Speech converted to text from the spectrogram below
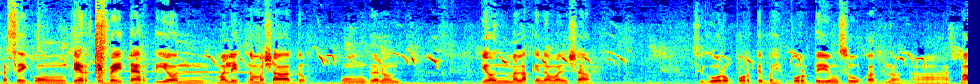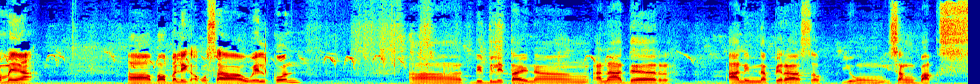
Kasi kung 30 by 30 yon malit na masyado. Kung ganun. Yon malaki naman siya. Siguro 40 by 40 yung sukat nun. At mamaya, ah, babalik ako sa Wilcon. At bibili tayo ng another anim na piraso. Yung isang box.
